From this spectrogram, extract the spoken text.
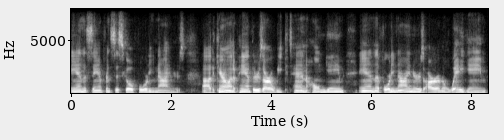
and the San Francisco 49ers. Uh, the Carolina Panthers are a Week 10 home game, and the 49ers are an away game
